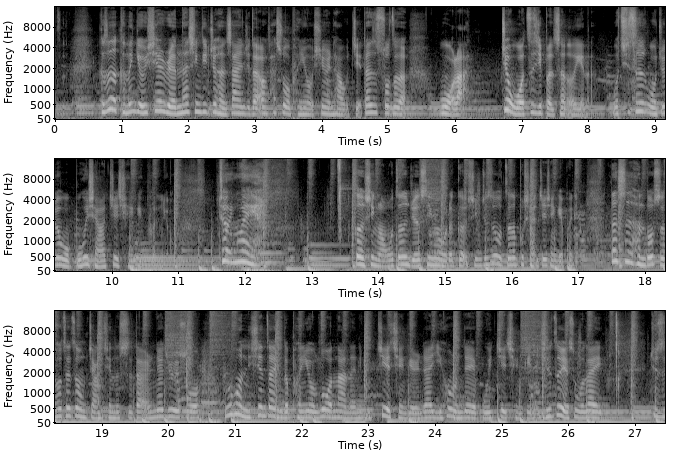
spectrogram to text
子。可是可能有一些人，他心地就很善良，觉得哦他是我朋友，我信任他我借。但是说真的，我啦，就我自己本身而言呢，我其实我觉得我不会想要借钱给朋友。就因为个性了，我真的觉得是因为我的个性，就是我真的不想借钱给朋友。但是很多时候在这种讲钱的时代，人家就会说，如果你现在你的朋友落难了，你不借钱给人家，以后人家也不会借钱给你。其实这也是我在，就是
